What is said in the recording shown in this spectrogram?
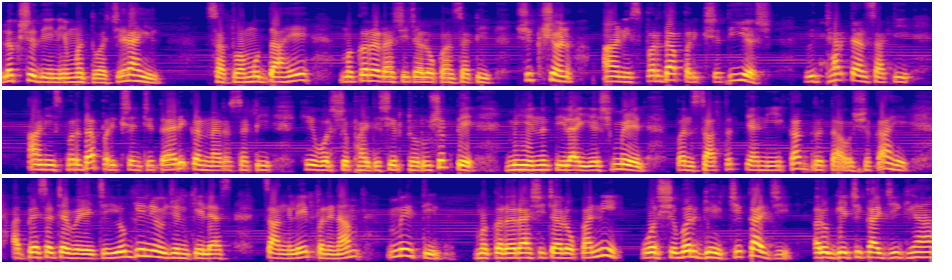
लक्ष देणे महत्त्वाचे राहील. सातवा मुद्दा आहे मकर राशीच्या लोकांसाठी शिक्षण आणि स्पर्धा परीक्षेत यश. विद्यार्थ्यांसाठी आणि स्पर्धा परीक्षांची तयारी करणाऱ्यासाठी हे वर्ष फायदेशीर ठरू शकते. मेहनतीला यश मिळेल पण सातत्याने एकाग्रता आवश्यक आहे. अभ्यासाच्या वेळेचे योग्य नियोजन केल्यास चांगले परिणाम मिळतील. मकर राशीच्या लोकांनी वर्षभर घ्यायची काळजी. आरोग्याची काळजी घ्या.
